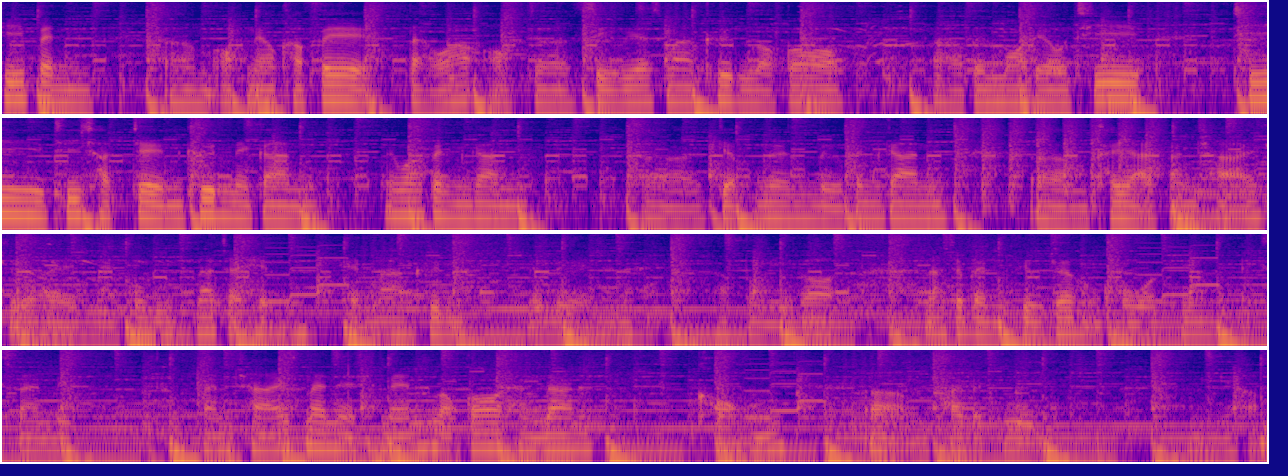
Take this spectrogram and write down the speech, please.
ที่เป็นออกแนวคาเฟ่แต่ว่าออกจะซีเรียสมากขึ้น แล้วก็เป็นโมเดลที่ที่ที่ชัดเจนขึ้นในการไม่ว่าเป็นการเก็บเงินหรือเป็นการขยายแฟรนไชส์หรืออะไรเนี่ยพวกนี้น่าจะเห็นเห็นมากขึ้นเรื่อยๆนะครับตรงนี้ก็ น่าจะเป็น future ของ co-working expanding ทั้ง franchise management แล้วก็ทางด้านของ private room อย่างนี้ครับ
